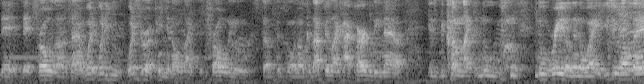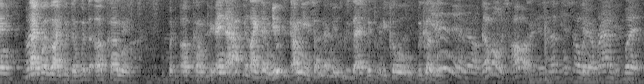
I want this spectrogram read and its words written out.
that that trolls all the time. What what do you what's your opinion on like the trolling stuff that's going on? Because I feel like hyperbole now is becoming like the new new real in a way. You see what I'm saying? Like with like with the with the upcoming with the upcoming people. And I feel like their music. I mean, some of their music is actually pretty cool because it- Yeah, no, Gummo is hard. There's no, there's no way Yeah. around it. But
